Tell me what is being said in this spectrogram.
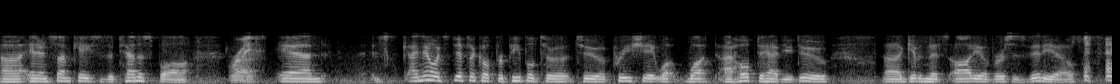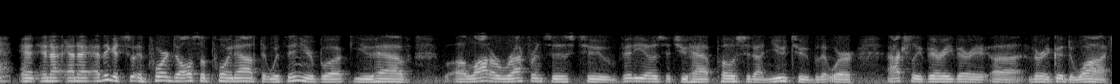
uh, and in some cases a tennis ball. Right. And I know it's difficult for people to to appreciate what what I hope to have you do, uh, given that it's audio versus video. and and, I, and I think it's important to also point out that within your book you have a lot of references to videos that you have posted on YouTube that were actually very very uh, very good to watch.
